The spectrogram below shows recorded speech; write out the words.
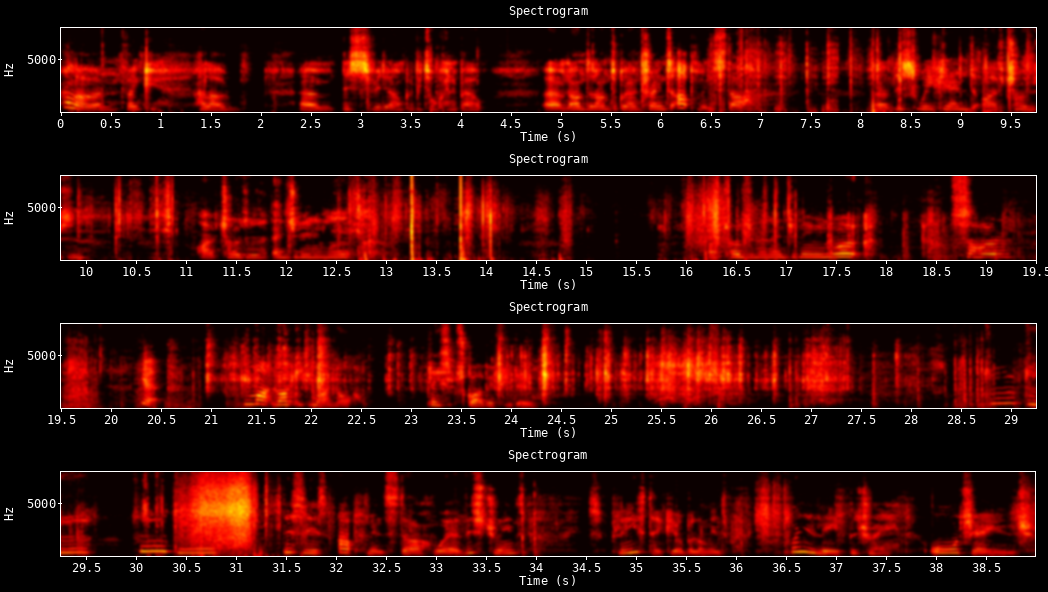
Hello and thank you. Hello. Um, this video I'm going to be talking about um, London Underground train to Upminster. Uh, this weekend I've chosen I've chosen engineering work. I've chosen an engineering work. So yeah, you might like it, you might not. Please subscribe if you do. Do-do, do-do. This is Upminster, where this train. Please take your belongings when you leave the train or change.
